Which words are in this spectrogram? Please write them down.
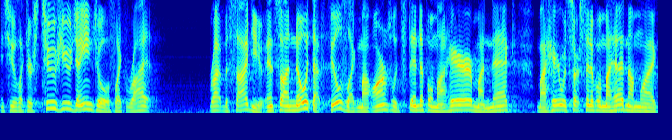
and she was like, There's two huge angels, like right, right beside you. And so I know what that feels like. My arms would stand up on my hair, my neck, my hair would start standing up on my head, and I'm like,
